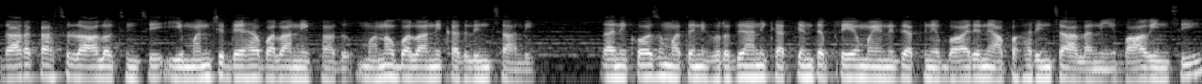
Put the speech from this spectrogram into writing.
దారకాసుడు ఆలోచించి ఈ మనిషి దేహబలాన్ని కాదు మనోబలాన్ని కదిలించాలి. దానికోసం అతని హృదయానికి అత్యంత ప్రియమైనది అతని భార్యని అపహరించాలని భావించి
